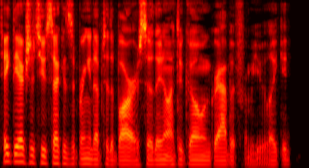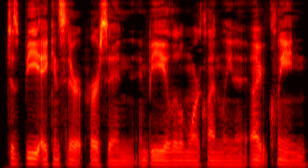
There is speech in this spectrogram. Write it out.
take the extra two seconds to bring it up to the bar so they don't have to go and grab it from you. Like, it just be a considerate person and be a little more cleanly, like clean.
